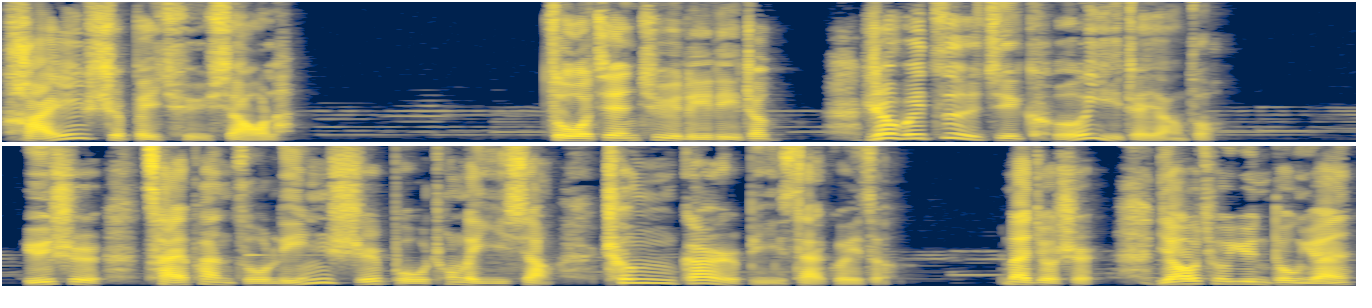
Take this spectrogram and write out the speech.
还是被取消了。左肩据理力争，认为自己可以这样做。于是，裁判组临时补充了一项撑杆比赛规则，那就是要求运动员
